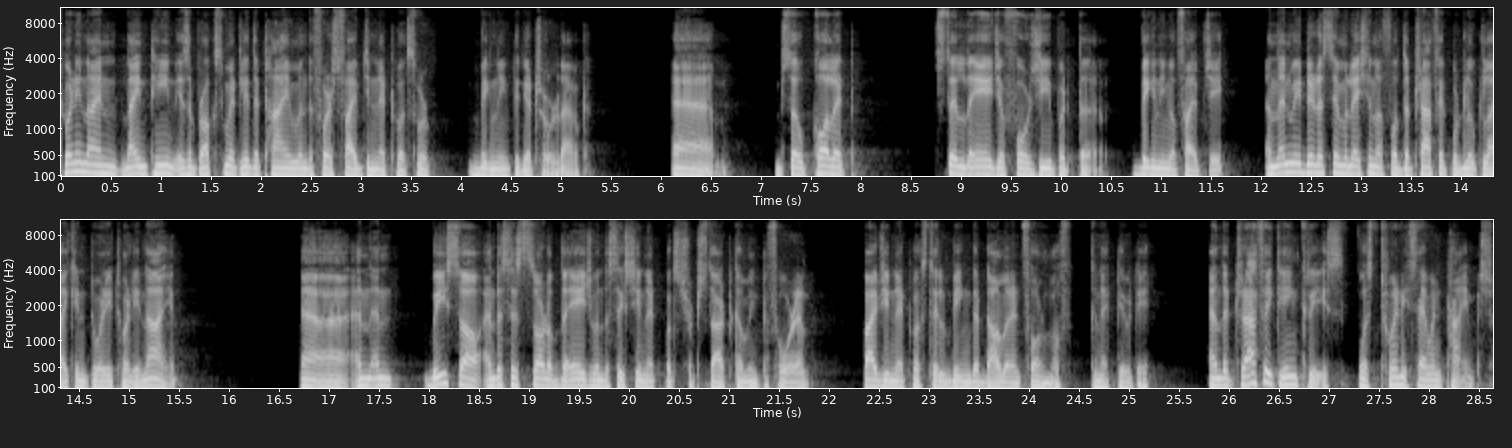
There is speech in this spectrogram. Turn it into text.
2019 is approximately the time when the first 5G networks were beginning to get rolled out. Um, so call it still the age of 4G, but the beginning of 5G. And then we did a simulation of what the traffic would look like in 2029. Uh, and then we saw, and this is sort of the age when the 6G networks should start coming to fore and 5G networks still being the dominant form of connectivity. And the traffic increase was 27 times.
